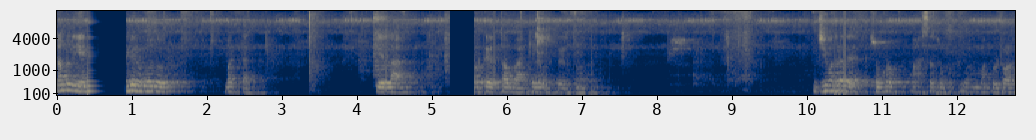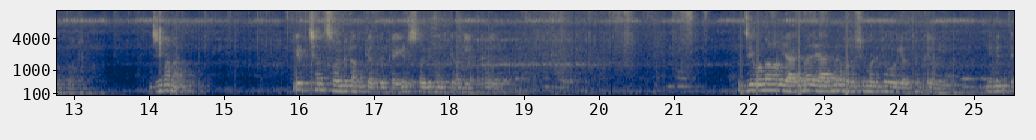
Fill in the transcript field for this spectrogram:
ನಮ್ಮಲ್ಲಿ ಹೆಂಗಿರ್ಬೋದು ಬಟ್ ಎಲ್ಲ ಇರ್ತಾವ, ಬಾಕಿ ಇರ್ತಾವೆ. ಜೀವನದೊಳಗೆ ಸುಂಕುಡು ಹಾಸ ಸುಂಕುಡು ಜೀವನ ಇಟ್ಟು ಚಂದ ಸೊಯ್ಬೇಕಂತ ಕೇಳಿದ್ರೆ ಕೈ ಇಟ್ಟು ಸೊಯ್ಬೇಕಂತ ಕೇಳಿದ್ರೆ ಲೆಕ್ಕ ಜೀವನ ನಾವು ಯಾರ ಮೇಲೆ ಯಾರ ಮೇಲೆ ಭರವಸೆ ಮಾಡಿದ್ದೇವೆ ಇಲ್ಲ ನಿಮಿತ್ತೆ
